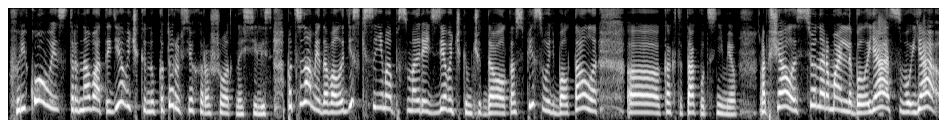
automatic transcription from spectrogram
фриковой, странноватой девочкой, но к которой все хорошо относились. Пацанам я давала диски с аниме посмотреть, с девочками что-то давала там списывать, болтала, э, как-то так вот с ними общалась. Все нормально было. Я, свой, я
